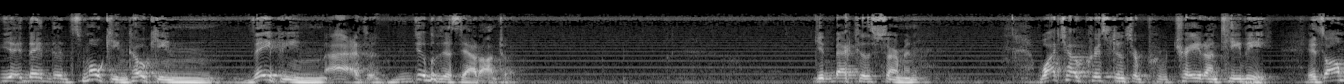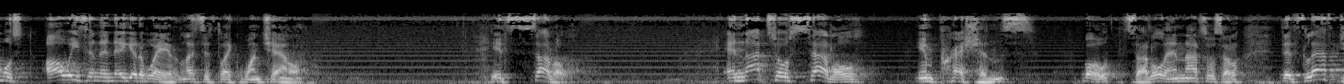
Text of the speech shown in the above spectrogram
they, they, smoking, toking, vaping, uh, this add onto it. Getting back to the sermon. Watch how Christians are portrayed on TV. It's almost always in a negative way, unless it's like one channel. It's subtle. And not so subtle impressions both subtle and not so subtle, that's left.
